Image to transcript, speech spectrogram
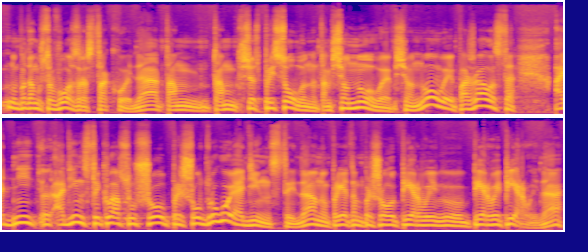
Ну, потому что возраст такой, да, там, там все спрессовано, там все новое, все новое. Пожалуйста, одни, одиннадцатый класс ушел, пришел другой одиннадцатый, да, но при этом пришел первый, первый, первый, да.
